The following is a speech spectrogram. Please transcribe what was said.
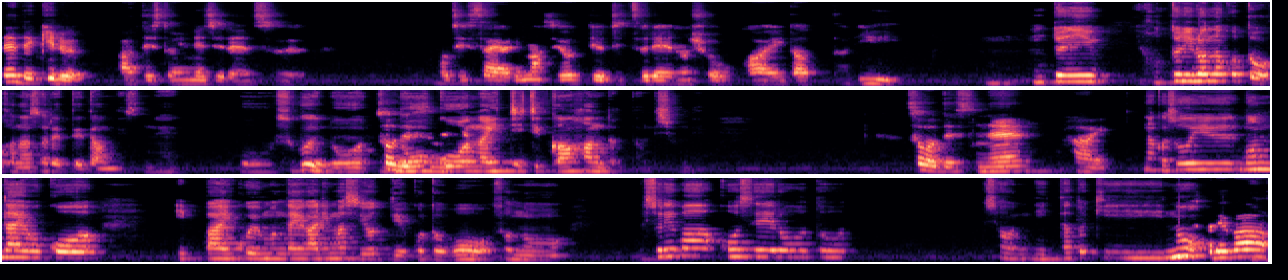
れでできるアーティストインレジデンスも実際ありますよっていう実例の紹介だったり。本当に、本当にいろんなことを話されてたんですね。すごい濃そうです、ね、濃厚な1時間半だったんでしょうね。そうですね。はい。なんかそういう問題をこう、いっぱいこういう問題がありますよっていうことを、その、それは厚生労働省に行った時のそれは、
